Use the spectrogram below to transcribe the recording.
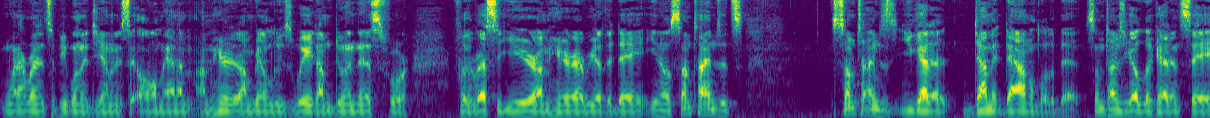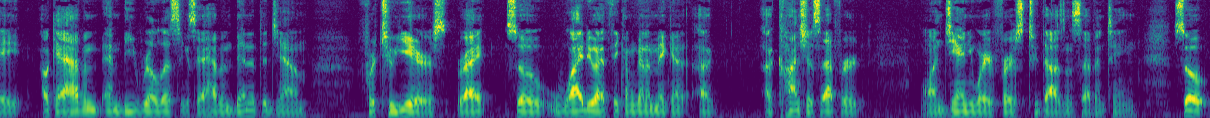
when I run into people in the gym and they say, "Oh man, I'm I'm here, I'm going to lose weight, I'm doing this for for the rest of the year, I'm here every other day." You know, sometimes it's sometimes you got to dumb it down a little bit. Sometimes you got to look at it and say, okay, I haven't, and be realistic and say, I haven't been at the gym for two years, right? So why do I think I'm going to make a, a, a, conscious effort on January 1st, 2017? So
